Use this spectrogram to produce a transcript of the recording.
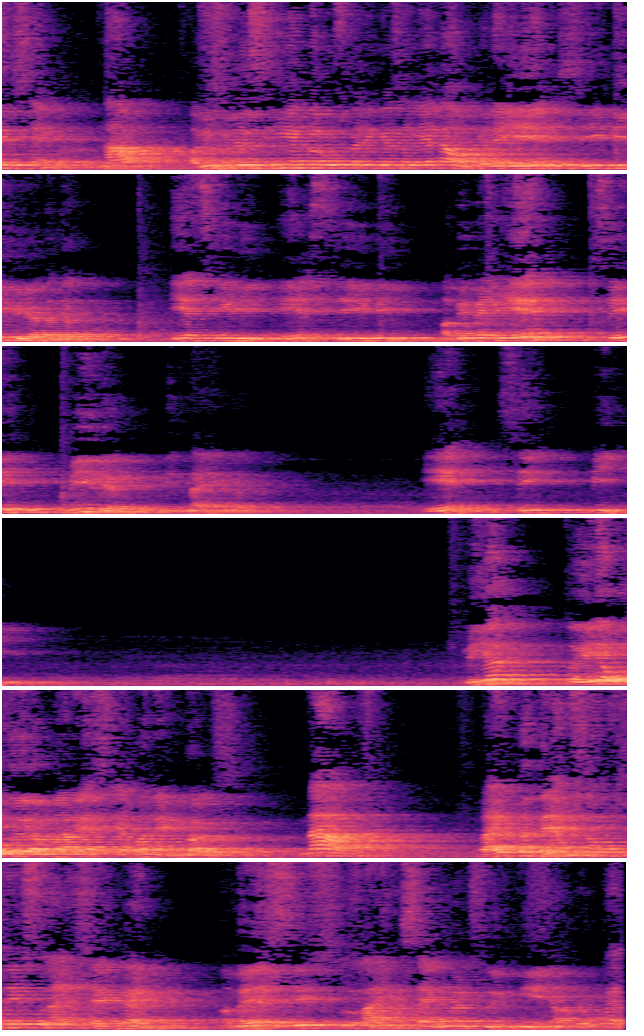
सिक्स एंगल ना, अभी मुझे सी एंगल उस तरीके से लेना हो पहले ए सी डी लिया था, देखो। ए सी डी ए सी डी अभी मैं ए सी बी लूँ इतना angle A C B clear तो ये हो गए हमारे सेवन एंगल्स ना write the names of six line segment हमें सिक्स लाइन सेगमेंट्स लिखनी है यहाँ पे ओके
